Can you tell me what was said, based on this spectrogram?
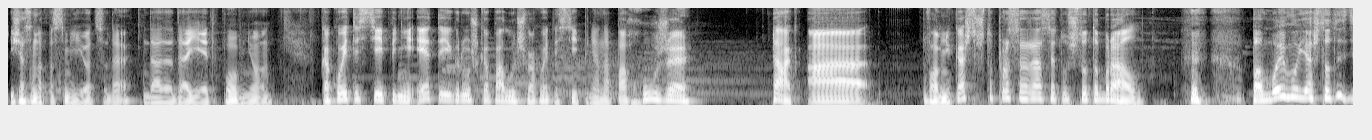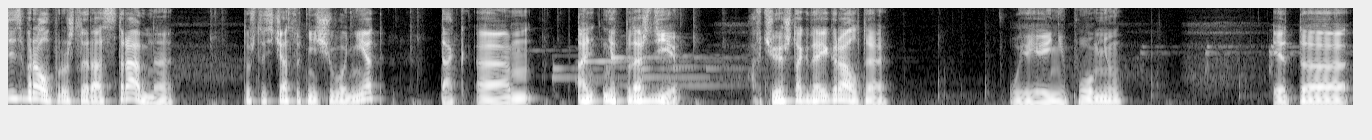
И сейчас она посмеется, да? Да-да-да, я это помню какой-то степени эта игрушка получше, в какой-то степени она похуже. Так, а вам не кажется, что в прошлый раз я тут что-то брал? По-моему, я что-то здесь брал в прошлый раз. Странно. То, что сейчас тут ничего нет. Так, эм... А, нет, подожди. А в что я ж тогда играл-то? Ой, я и не помню. Это...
